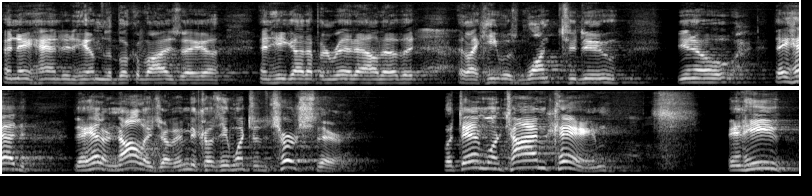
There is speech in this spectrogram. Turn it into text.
and they handed him the book of Isaiah and he got up and read out of it yeah. like he was wont to do. You know, they had, they had a knowledge of him because he went to the church there. But then when time came and he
